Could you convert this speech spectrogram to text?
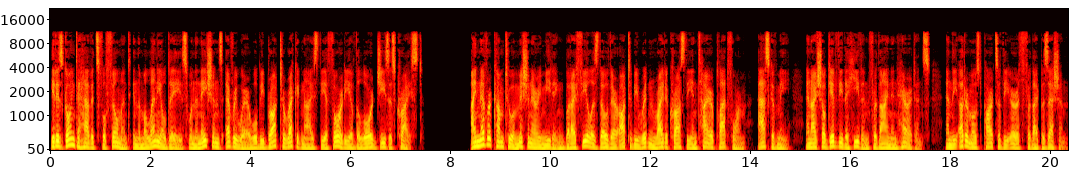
It is going to have its fulfillment in the millennial days when the nations everywhere will be brought to recognize the authority of the Lord Jesus Christ. I never come to a missionary meeting but I feel as though there ought to be written right across the entire platform, Ask of me, and I shall give thee the heathen for thine inheritance, and the uttermost parts of the earth for thy possession.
